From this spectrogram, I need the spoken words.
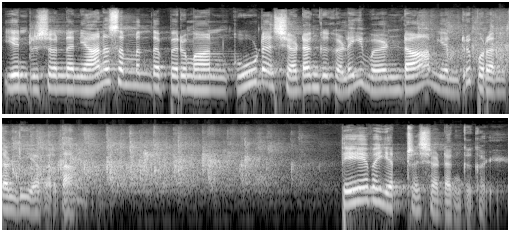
என்று சொன்ன ஞானசம்பந்த பெருமான் கூட சடங்குகளை வேண்டாம் என்று புறந்தள்ளியவர்தான். தேவையற்ற சடங்குகள்.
